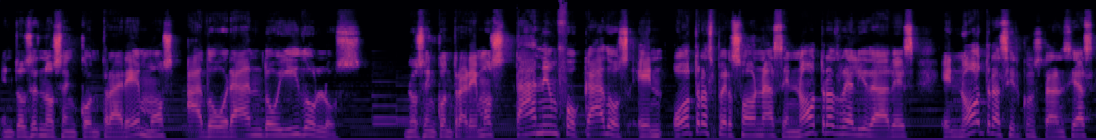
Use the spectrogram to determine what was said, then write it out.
entonces nos encontraremos adorando ídolos. Nos encontraremos tan enfocados en otras personas, en otras realidades, en otras circunstancias,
